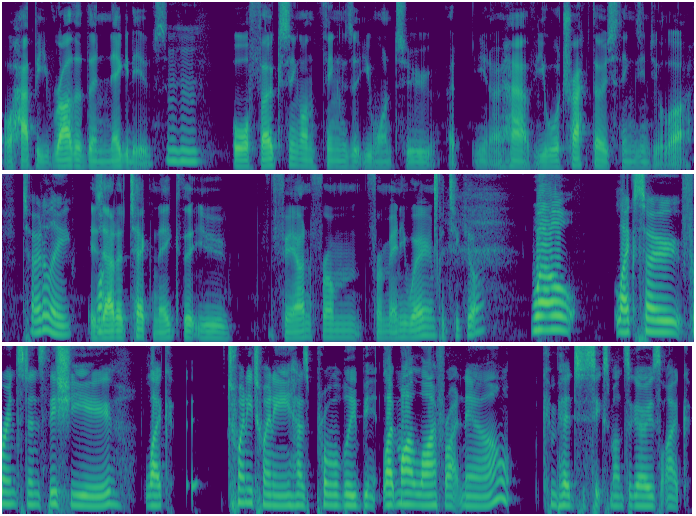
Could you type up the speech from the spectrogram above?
or happy rather than negatives mm-hmm. or focusing on things that you want to uh, you know have you will attract those things into your life. Totally. is What- that a technique that you found from from anywhere in particular? Well, like so for instance this year, like 2020 has probably been like my life right now compared to 6 months ago is like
